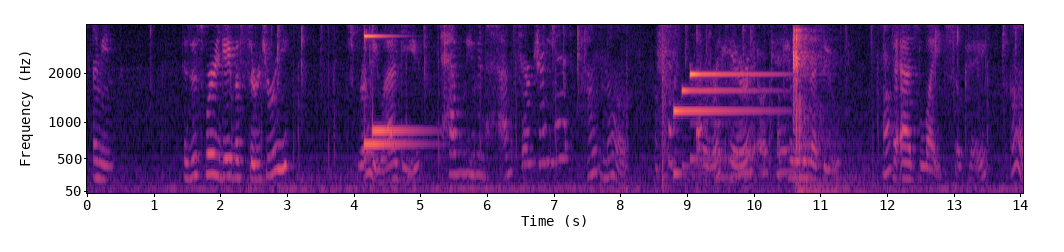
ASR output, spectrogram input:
I mean, is this where he gave us surgery? It's really laggy. Have we even had surgery yet? I don't know. That's Oh, right weird. there. Okay. Okay, what does that do? Huh? It adds lights. Okay. Oh,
